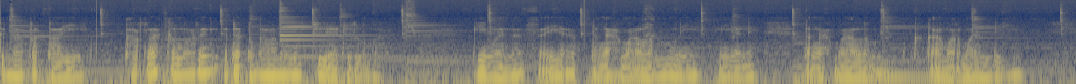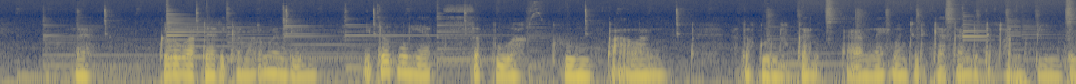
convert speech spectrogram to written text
Kenapa tai? Karena kemarin ada pengalaman lucu ya di rumah. Gimana? Saya tengah malam nih iya nih tengah malam ke kamar mandi. Nah keluar dari kamar mandi itu melihat sebuah gumpalan atau gundukan aneh mencurigakan di depan pintu.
